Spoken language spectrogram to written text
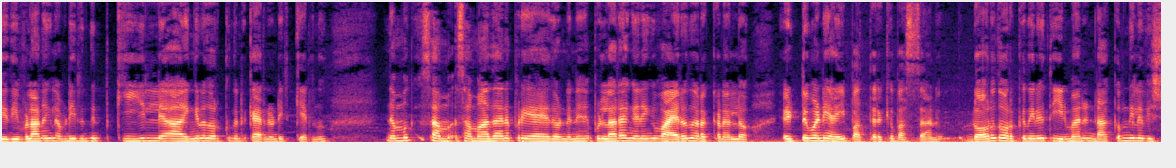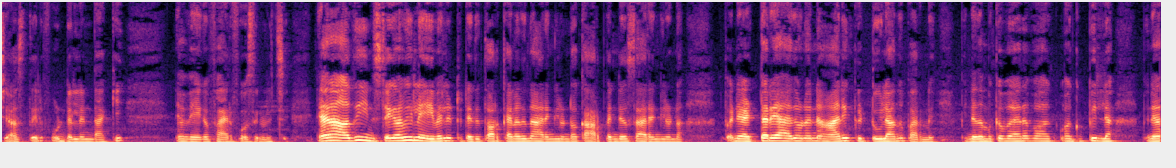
ചെയ്ത്. ഇവളാണെങ്കിൽ അവിടെ ഇരുന്ന് കീയില്ല എങ്ങനെ തുറക്കുന്നിട്ട് കരണ്ടോണ്ടിരിക്കായിരുന്നു നമുക്ക് സമ സമാധാനപ്രിയ ആയതുകൊണ്ട് തന്നെ പിള്ളേരെ എങ്ങനെയെങ്കിലും വയറ് നിറക്കണമല്ലോ എട്ട് മണിയായി പത്തരക്ക് ബസ്സാണ് ഡോറ് തുറക്കുന്നതിന് തീരുമാനം ഉണ്ടാക്കുന്നില്ല വിശ്വാസത്തിൽ ഫുഡെല്ലാം ഉണ്ടാക്കി. ഞാൻ വേഗം ഫയർഫോഴ്സിൽ വിളിച്ച്. ഞാൻ അത് ഇൻസ്റ്റാഗ്രാമിൽ ലൈവിൽ ഇട്ടിട്ട് ഇത് തുറക്കാനറിയുന്ന ആരെങ്കിലും ഉണ്ടോ? കാർപ്പന്റേഴ്സ് ആരെങ്കിലും ഉണ്ടോ? പിന്നെ എട്ടര ആയതുകൊണ്ട് തന്നെ ആരും കിട്ടൂല എന്ന് പറഞ്ഞു. പിന്നെ നമുക്ക് വേറെ വകുപ്പില്ല. പിന്നെ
